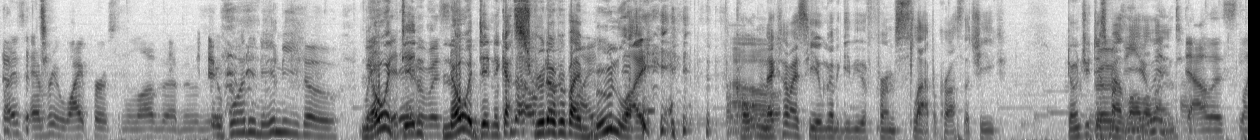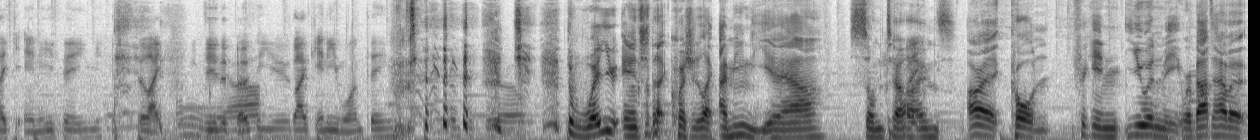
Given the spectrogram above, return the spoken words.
Why does every white person love that movie? It won an Emmy though. no, Wait, it did or didn't. was- No, it didn't. It got No, screwed over by Moonlight. Moonlight. Colton, Oh. next time I see you, I'm going to give you a firm slap across the cheek. Don't you diss Bro, my do La La you Land. and Dallas like anything? Do, like, I mean, do the both of you like any one thing? The way you answer that question, you're like, I mean, yeah, sometimes. All right, Colton. freaking you and me. We're about to have an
